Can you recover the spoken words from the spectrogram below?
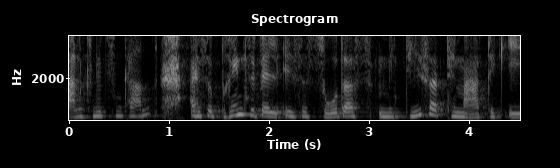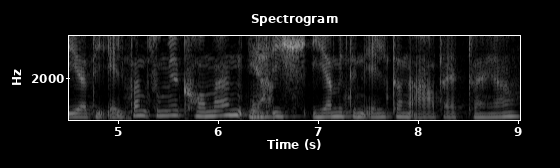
anknüpfen kann? Also prinzipiell ist es so, dass mit dieser Thematik eher die Eltern zu mir kommen ja. und ich eher mit den Eltern arbeite. Ja.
